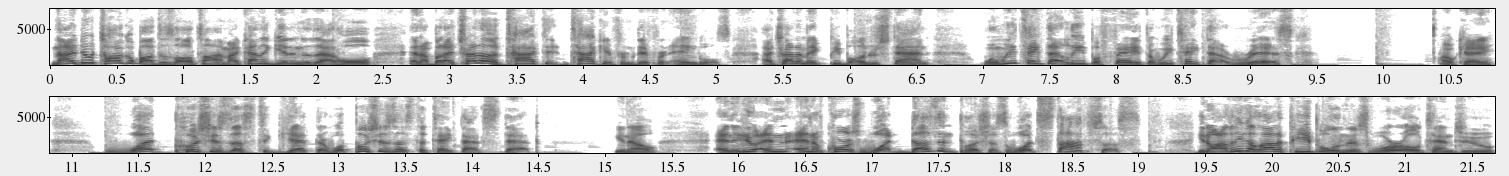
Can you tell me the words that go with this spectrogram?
Now i do talk about this all the time. I kind of get into that whole and but i try to attack it attack it from different angles. I try to make people understand. When we take that leap of faith or we take that risk okay what pushes us to get there? What pushes us to take that step? You know, and you and and of course, what doesn't push us? What stops us? You know, I think a lot of people in this world tend to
